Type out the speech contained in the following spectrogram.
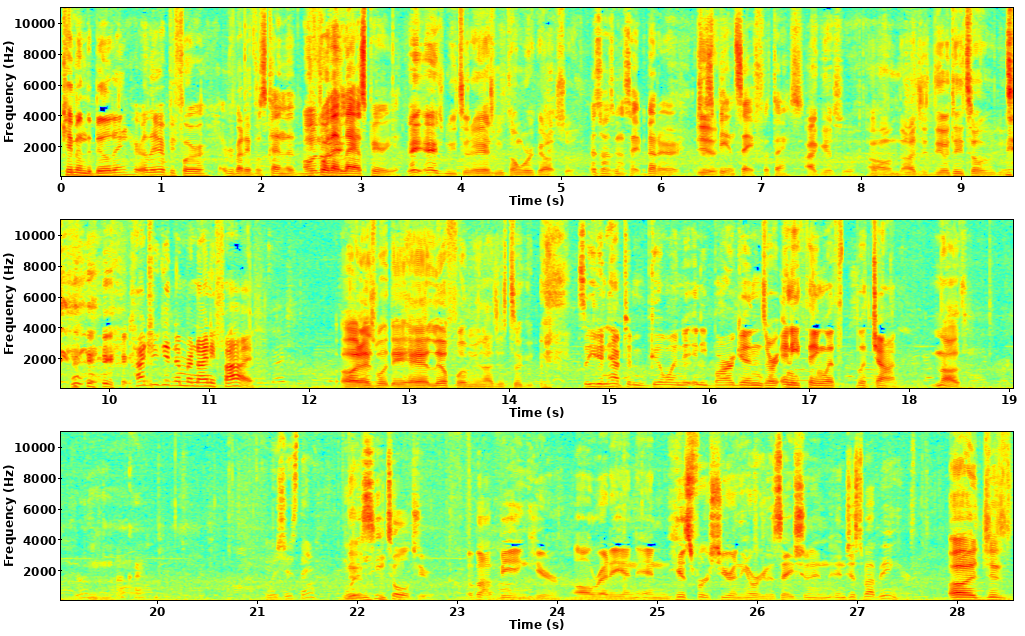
came in the building earlier before everybody was kind of Oh, before no, that they- last period. They asked me to. They asked me to come work out. So That's what I was gonna say. Better just Yeah. being safe with things. I guess so. I don't know. I just did what they told me to. How'd you get number 95? Oh, that's what they had left for me, and I just took it. So you didn't have to go into any bargains or anything with, with John? no, Okay. It was just there. What has he told you about being here already and, and his first year in the organization and, and just about being here? Uh, just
